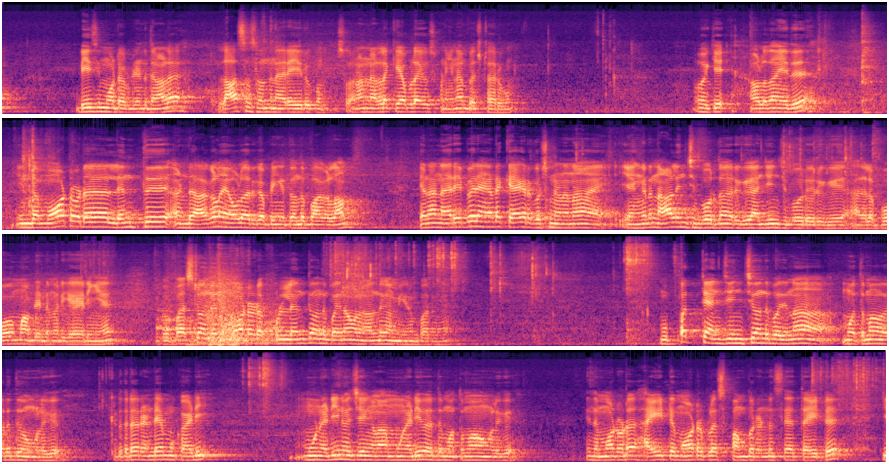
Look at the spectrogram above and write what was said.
டிசி மோட்டர் அப்படின்றதுனால லாஸஸ் வந்து நிறைய இருக்கும். ஸோ அதனால் நல்ல கேபிளாக யூஸ் பண்ணிங்கன்னா பெஸ்ட்டாக இருக்கும். ஓகே அவ்வளோதான் இது. இந்த மோட்டரோட லென்த்து அண்டு அகலம் எவ்வளோ இருக்குது அப்படிங்கிறத வந்து பார்க்கலாம். ஏன்னா நிறைய பேர் என்கிட்ட கேட்குற கொஸ்டின் என்னென்னா என்கிட்ட நாலு இன்ச்சு போர் தான் இருக்குது அஞ்சு இன்ச்சு போர் இருக்குது அதில் போகுமா அப்படின்ற மாதிரி கேட்குறீங்க இப்போ ஃபஸ்ட்டு வந்து இந்த மோட்டரோட ஃபுல் லென்த்து வந்து பார்த்தீங்கன்னா உங்களுக்கு வந்து காமிக்கிறேன் பாருங்கள் முப்பத்தி அஞ்சு இன்ச்சு வந்து பார்த்தீங்கன்னா மொத்தமாக வருது உங்களுக்கு. கிட்டத்தட்ட ரெண்டே முக்கால் அடி மூணு அடின்னு வச்சுக்கலாம் மூணு அடி வருது மொத்தமாக உங்களுக்கு. இந்த மோட்டரோட ஹைட்டு மோட்டர் ப்ளஸ் பம்பு ரெண்டும் சேர்த்து ஹைட்டு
